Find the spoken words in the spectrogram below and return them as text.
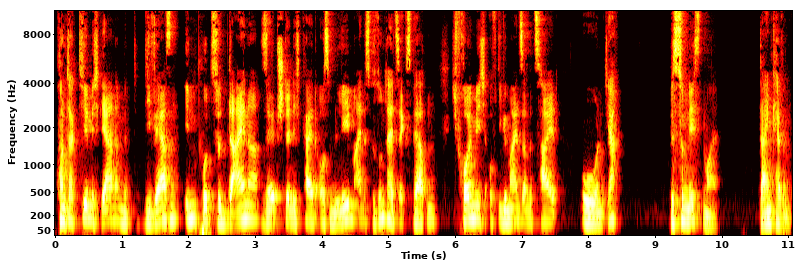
kontaktiere mich gerne mit diversen Input zu deiner Selbstständigkeit aus dem Leben eines Gesundheitsexperten. Ich freue mich auf die gemeinsame Zeit und ja, bis zum nächsten Mal. Dein Kevin.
